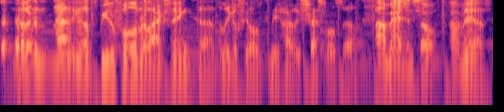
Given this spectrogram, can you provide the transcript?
but other than that, you know, it's beautiful and relaxing. Uh, the legal field can be highly stressful, so I imagine so. I imagine. yes.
